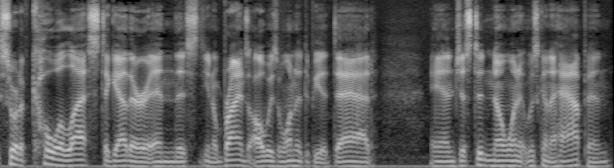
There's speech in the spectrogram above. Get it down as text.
sort of coalesce together. And this, you know, Brian's always wanted to be a dad, and just didn't know when it was going to happen.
